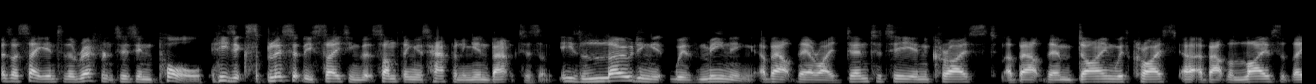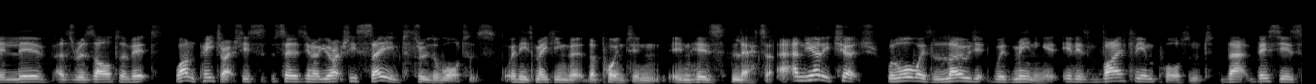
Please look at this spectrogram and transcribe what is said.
as I say, into the references in Paul, he's explicitly stating that something is happening in baptism. He's loading it with meaning about their identity in Christ, about them dying with Christ, uh, about the lives that they live as a result of it. 1 Peter Peter actually says, you know, you're actually saved through the waters when he's making the, the point in, in his letter. And the early church will always load it with meaning. It, it is vitally important that this is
